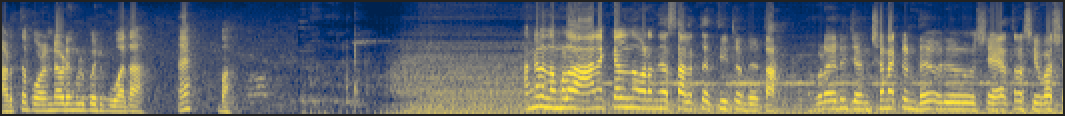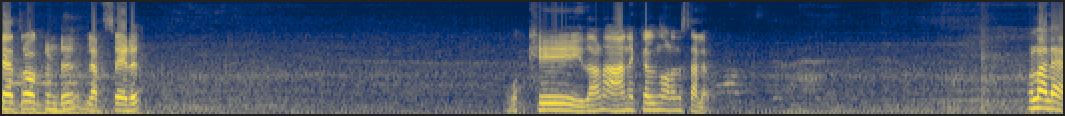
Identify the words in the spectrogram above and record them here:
അടുത്ത പുഴന്റെ അവിടെയും കൂടി പോയിട്ട് പോവാതാ. ഏ? ബാ അങ്ങനെ നമ്മൾ ആനക്കൽ എന്ന് പറഞ്ഞ സ്ഥലത്ത് എത്തിയിട്ടുണ്ട് കേട്ടോ. ഇവിടെ ഒരു ജംഗ്ഷനൊക്കെ ഉണ്ട്. ഒരു ക്ഷേത്രം ശിവക്ഷേത്രമൊക്കെ ഉണ്ട് ലെഫ്റ്റ് സൈഡ്. ഓക്കേ ഇതാണ് ആനക്കൽ എന്ന് പറയുന്ന സ്ഥലം. കൊള്ളാല്ലേ?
